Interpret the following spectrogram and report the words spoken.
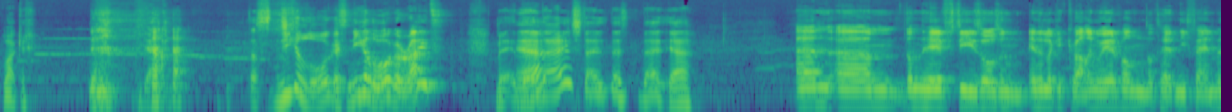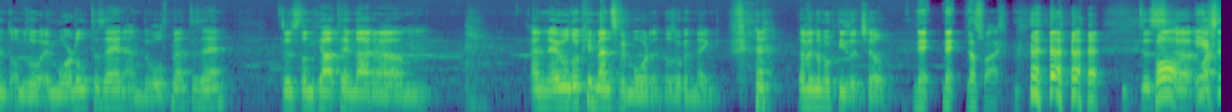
wakker. Ja. Dat is niet gelogen. Dat is niet gelogen, right? Nee, Ja? dat, dat is, dat is, dat is, dat is- ja. En ehm, dan heeft hij zo zijn innerlijke kwelling weer van dat hij het niet fijn vindt om zo immortal te zijn en de Wolfman te zijn. Dus dan gaat hij naar... ehm, En hij wil ook geen mensen vermoorden, dat is ook een ding. dat vindt hem ook niet zo chill. Nee, nee, dat is waar. Dus, Wow, eh, wacht,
